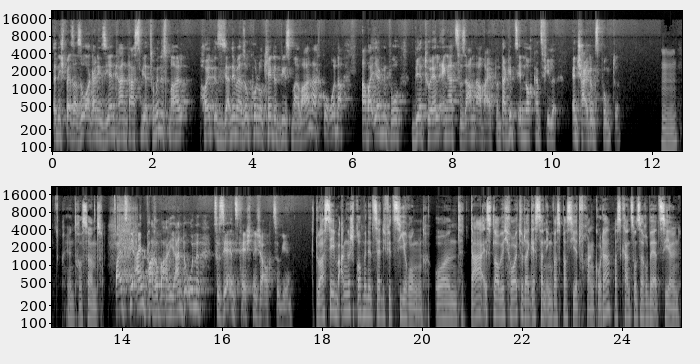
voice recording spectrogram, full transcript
äh, nicht besser so organisieren kann, dass wir zumindest mal, heute ist es ja nicht mehr so collocated, wie es mal war nach Corona, aber irgendwo virtuell enger zusammenarbeiten. Und da gibt es eben noch ganz viele Entscheidungspunkte. Mhm. Interessant. Weil es die einfache Variante, ohne zu sehr ins Technische auch zu gehen. Du hast eben angesprochen mit den Zertifizierungen und da ist, glaube ich, heute oder gestern irgendwas passiert, Frank, oder? Was kannst du uns darüber erzählen?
